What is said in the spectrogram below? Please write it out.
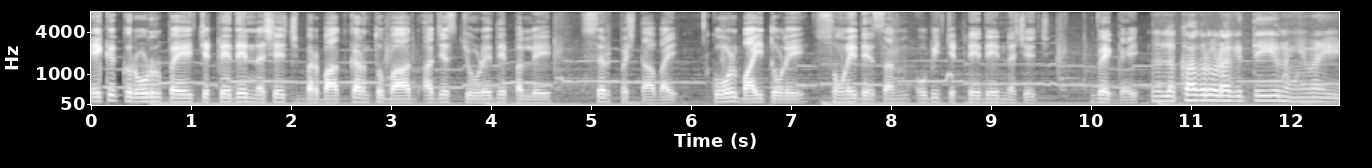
1 ਕਰੋੜ ਰੁਪਏ ਚਿੱਟੇ ਦੇ ਨਸ਼ੇ 'ਚ ਬਰਬਾਦ ਕਰਨ ਤੋਂ ਬਾਅਦ ਅੱਜ ਇਸ ਜੋੜੇ ਦੇ ਪੱਲੇ ਸਿਰਫ ਪਛਤਾਵਾ ਏ। ਕੋਲ 22 ਤੋੜੇ ਸੋਨੇ ਦੇ ਸਨ ਉਹ ਵੀ ਚਿੱਟੇ ਦੇ ਨਸ਼ੇ 'ਚ ਵਿਕ ਗਏ। ਲੱਖਾਂ ਕਰੋੜਾ ਕਿਤੇ ਹੀ ਹੋਣੀ ਹੈ ਭਾਈ।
